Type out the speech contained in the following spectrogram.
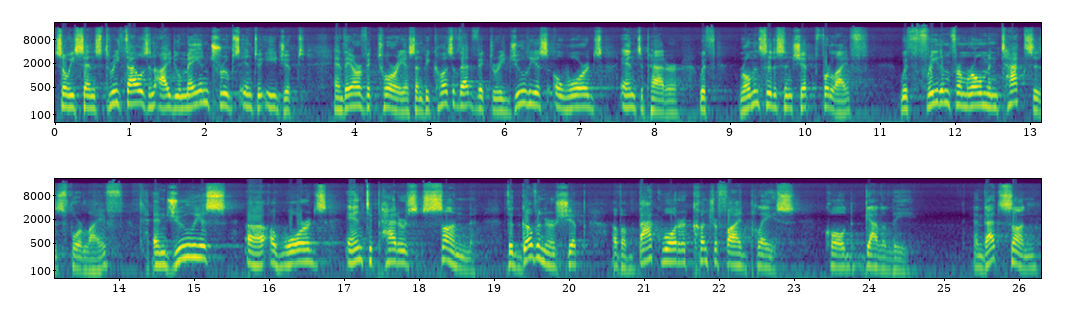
so he sends 3,000 Idumean troops into Egypt, and they are victorious. And because of that victory, Julius awards Antipater with Roman citizenship for life, with freedom from Roman taxes for life, and Julius uh, awards Antipater's son the governorship of a backwater countrified place called Galilee and that son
